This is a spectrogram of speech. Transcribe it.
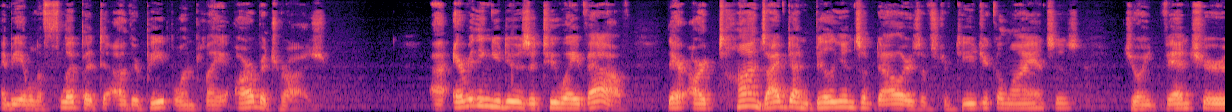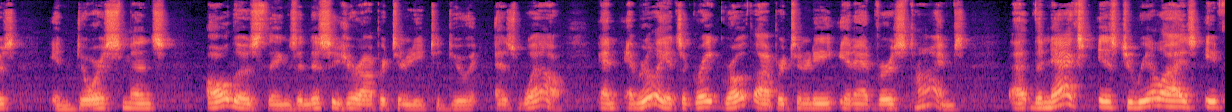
and be able to flip it to other people and play arbitrage. Uh, everything you do is a two-way valve. There are tons. I've done billions of dollars of strategic alliances joint ventures, endorsements, all those things. And this is your opportunity to do it as well. And, and really, it's a great growth opportunity in adverse times. Uh, the next is to realize if,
